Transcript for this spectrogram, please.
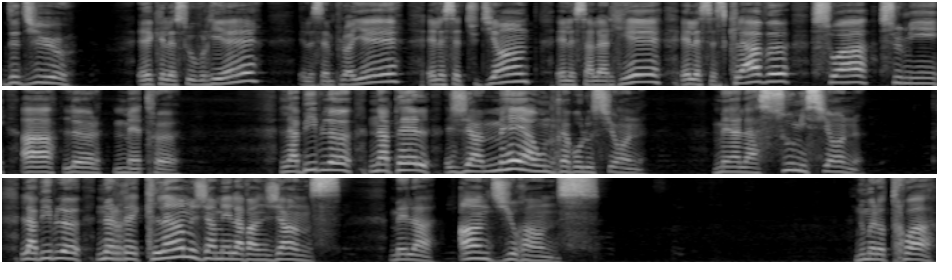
de Dieu est que les ouvriers et les employés et les étudiants et les salariés et les esclaves soient soumis à leur maître. La Bible n'appelle jamais à une révolution, mais à la soumission. La Bible ne réclame jamais la vengeance, mais la endurance. Numéro 3.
